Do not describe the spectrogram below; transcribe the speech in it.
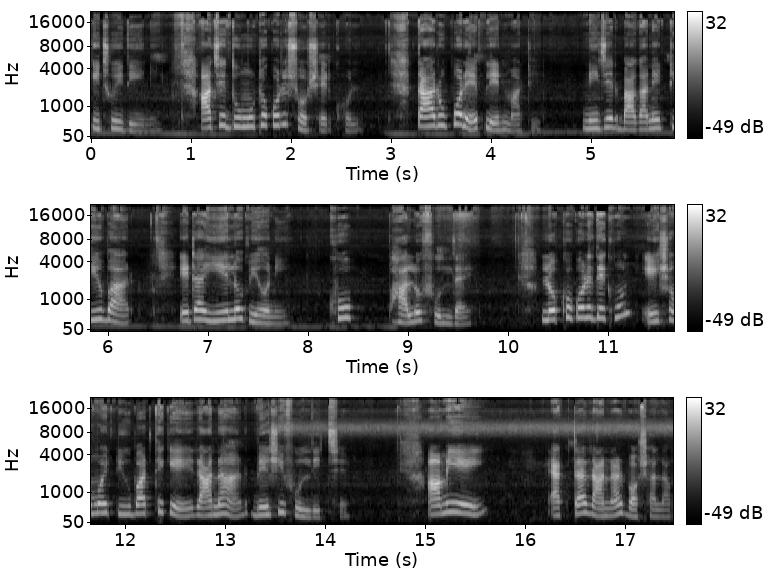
কিছুই দিইনি। আছে দুমুঠো করে সর্ষের খোল। তার উপরে প্লেন মাটি। নিজের বাগানের টিউবার। এটা ইয়েলো পিওনি খুব ভালো ফুল দেয়। লক্ষ্য করে দেখুন, এই সময় টিউবার থেকে রানার বেশি ফুল দিচ্ছে। আমি এই একটা রানার বসালাম।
